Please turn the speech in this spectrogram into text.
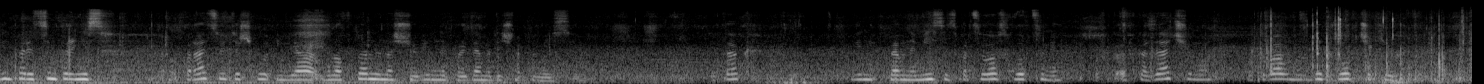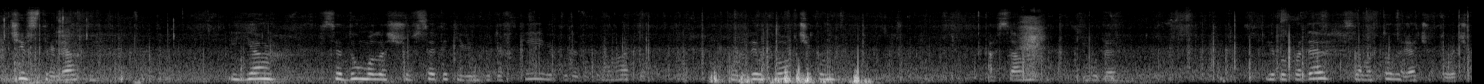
Він перед цим приніс операцію тяжку, і я була впевнена, що він не пройде медичну комісію. І так він певний місяць працював з хлопцями в, казачому, готував молодих хлопчиків, вчив стріляти. І я все думала, що все-таки він буде в Києві, буде допомагати молодим хлопчикам, а сам буде не попаде саме в ту гарячу точку.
